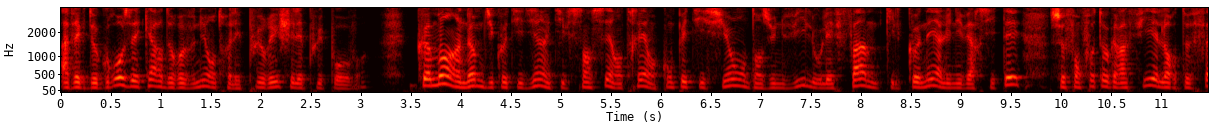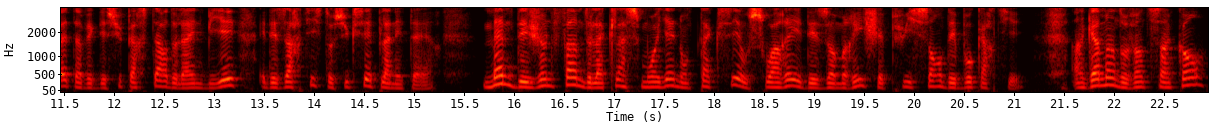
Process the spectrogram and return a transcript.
avec de gros écarts de revenus entre les plus riches et les plus pauvres. Comment un homme du quotidien est-il censé entrer en compétition dans une ville où les femmes qu'il connaît à l'université se font photographier lors de fêtes avec des superstars de la NBA et des artistes au succès planétaire? Même des jeunes femmes de la classe moyenne ont accès aux soirées des hommes riches et puissants des beaux quartiers. Un gamin de 25 ans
